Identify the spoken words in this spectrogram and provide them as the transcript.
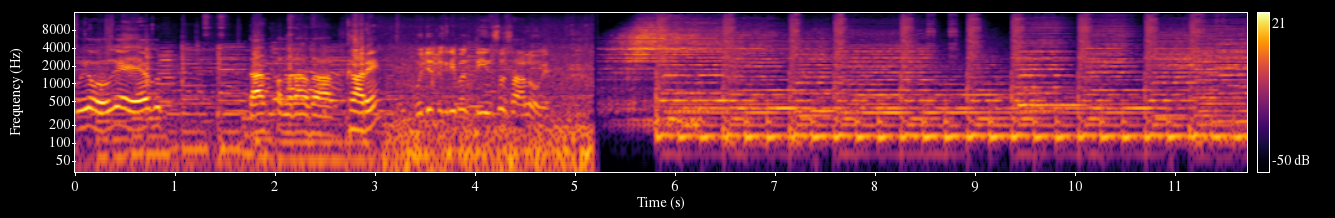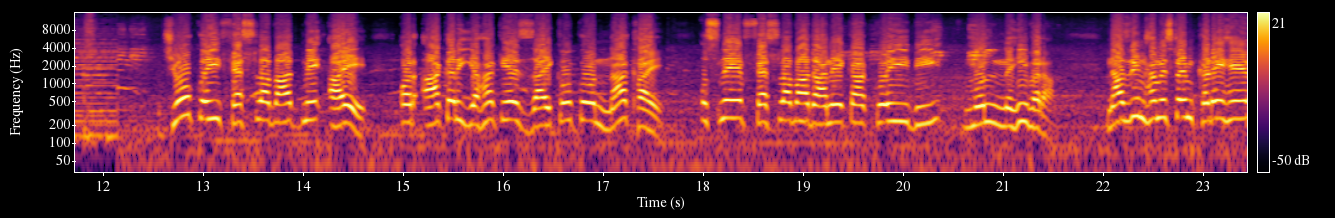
कोई हो गए है दस पंद्रह साल। खा रहे मुझे तकरीबन 300 साल हो गए। जो कोई फैसलाबाद में आए और आकर यहाँ के जायकों को ना खाए, उसने फैसलाबाद आने का कोई भी मुल नहीं भरा। नाजरीन, हम इस टाइम खड़े हैं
